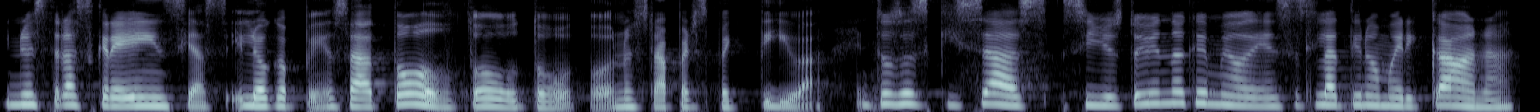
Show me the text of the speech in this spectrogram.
y nuestras creencias y lo que piensa, todo, todo, todo, todo, nuestra perspectiva. Entonces, quizás si yo estoy viendo que mi audiencia es latinoamericana,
